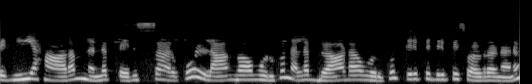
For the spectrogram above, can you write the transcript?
பெரிய ஹாரம் நல்ல பெருசாக இருக்கும். லாங்காகவும் இருக்கும். நல்ல ப்ராடாகவும் இருக்கும். திருப்பி திருப்பி சொல்கிறேன் நான்.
